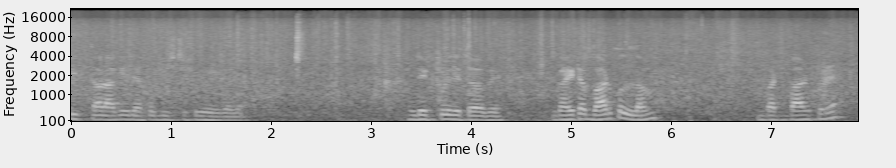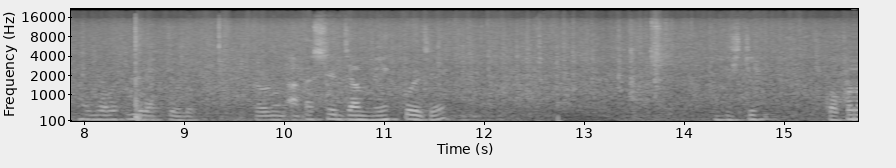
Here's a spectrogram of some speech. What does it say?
ঠিক তার আগেই দেখো বৃষ্টি শুরু হয়ে গেল। লেট করে যেতে হবে। গাড়িটা বার করলাম বাট বার করে যে আবার তুলে রাখতে হলো। কারণ আকাশে যা মেঘ করেছে, বৃষ্টি কখন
